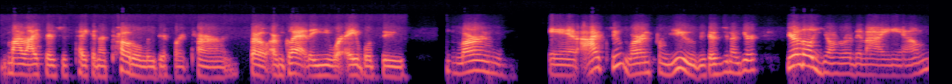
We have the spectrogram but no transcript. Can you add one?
My life has just taken a totally different turn. So I'm glad that you were able to learn and I too learned from you because you know you're you're a little younger than I am,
